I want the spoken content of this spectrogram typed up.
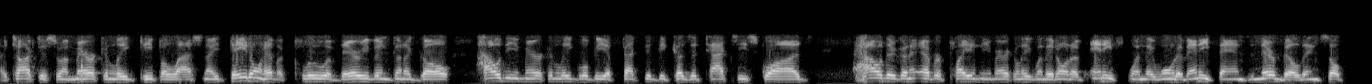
I talked to some American League people last night. They don't have a clue if they're even going to go, how the American League will be affected because of taxi squads, how they're going to ever play in the American League when they don't have any when they won't have any fans in their building. So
